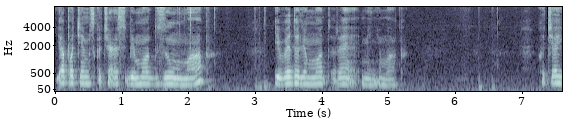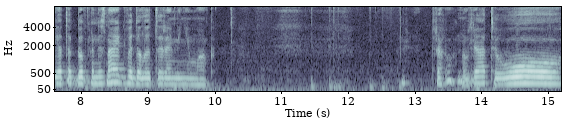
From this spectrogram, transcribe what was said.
Я потім скачаю собі мод Zoom Map і видалю мод Reminimap. Хоча я так добре не знаю, як видалити Reminimap. Треба обновляти. О,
